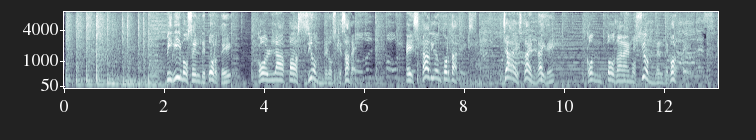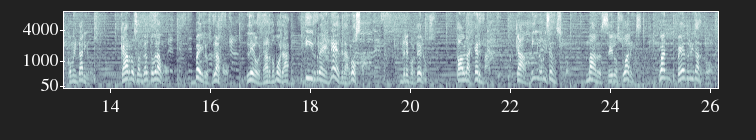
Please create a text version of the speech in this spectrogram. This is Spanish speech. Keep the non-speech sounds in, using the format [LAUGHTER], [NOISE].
Vivimos el deporte con la pasión de los que saben. Estadio en Portales ya está en el aire con toda la emoción del deporte. Comentarios: Carlos Alberto Bravo, Velus Bravo, Leonardo Mora y René de la Rosa. Reporteros: Pabla Germán, Camilo Vicencio, Marcelo Suárez, Juan Pedro Hidalgo.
